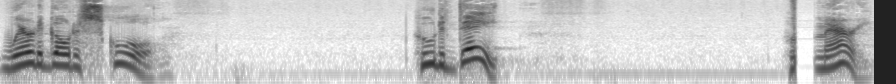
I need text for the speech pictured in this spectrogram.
where to go to school, who to date, marry,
